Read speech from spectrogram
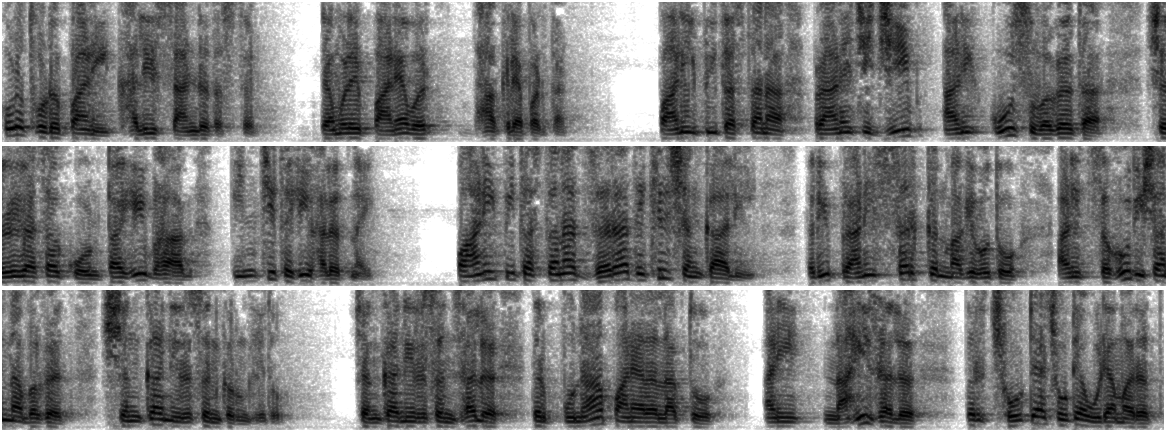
थोडं थोडं पाणी खाली सांडत असतं. त्यामुळे पाण्यावर भाकऱ्या पडतात. पाणी पित असताना प्राण्याची जीभ आणि कूस वगळता शरीराचा कोणताही भाग किंचितही हलत नाही. पाणी पित असताना जरा देखील शंका आली तरी प्राणी सरकन मागे होतो आणि चहू दिशांना बघत शंका निरसन करून घेतो. शंका निरसन झालं तर पुन्हा पाण्याला लागतो आणि नाही झालं तर छोट्या छोट्या उड्या मारत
